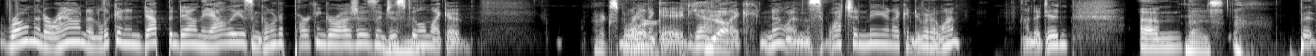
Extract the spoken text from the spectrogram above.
roaming around and looking and up and down the alleys and going to parking garages and just feeling like a An explorer. renegade. Yeah, Yeah. like no one's watching me, and I can do what I want, and I did. Um, Nice. but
